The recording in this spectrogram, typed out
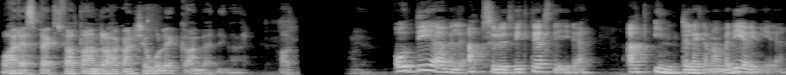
och har respekt för att andra har kanske olika anledningar. Att... Och det är väl det absolut viktigaste i det. Att inte lägga någon värdering i det.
